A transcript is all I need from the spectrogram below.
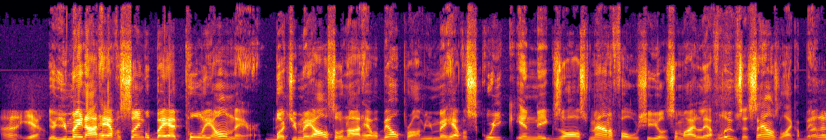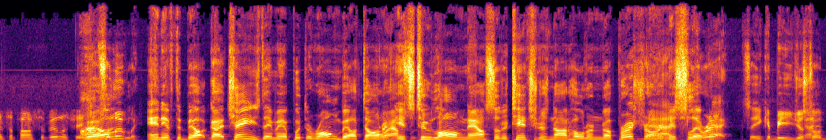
Uh, yeah. You, know, you may not have a single bad pulley on there, but you may also not have a belt problem. You may have a squeak in the exhaust manifold shield somebody left loose. It sounds like a belt. Well, that's a possibility. Well, Well, Absolutely. And if the belt got changed, they may have put the wrong belt on Oh, it. It's too long now, so the tensioner's not holding enough pressure on it. and It's slipping. correct. So it could be just a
